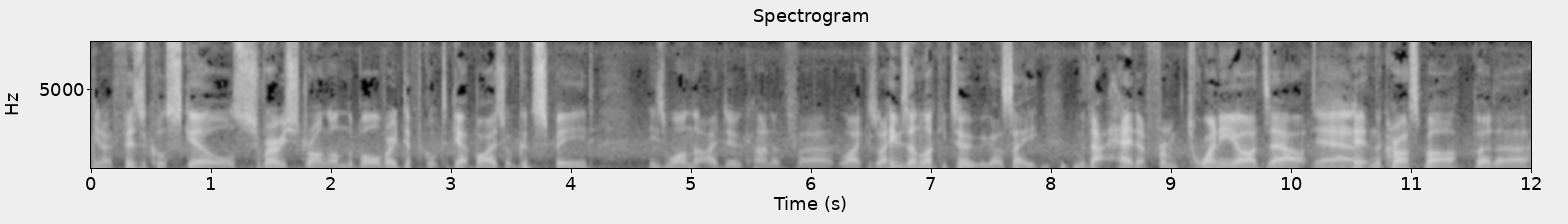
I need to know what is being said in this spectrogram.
you know, physical skills, very strong on the ball, very difficult to get by, got good speed. He's one that I do kind of uh, like as well. He was unlucky too, we got to say, with that header from 20 yards out, Yeah. hitting the crossbar. But uh,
